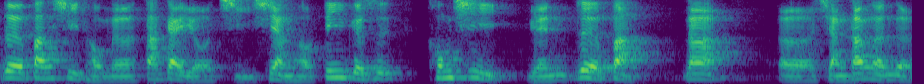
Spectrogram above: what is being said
热棒系统呢，大概有几项哈。第一个是空气源热棒，那呃想当然的，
